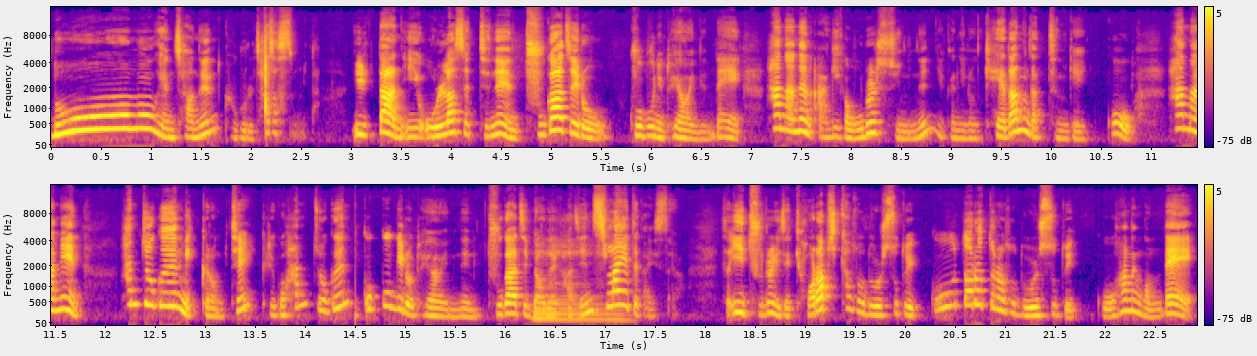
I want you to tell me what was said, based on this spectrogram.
너무 괜찮은 도구를 찾았습니다. 일단 이 올라 세트는 두 가지로 구분이 되어 있는데 하나는 아기가 오를 수 있는 약간 이런 계단 같은 게 있고 하나는 한쪽은 미끄럼틀 그리고 한쪽은 꾹꾹이로 되어 있는 두 가지 면을 음. 가진 슬라이드가 있어요. 그래서 이 둘을 이제 결합시켜서 놀 수도 있고 떨어뜨려서 놀 수도 있고 하는 건데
